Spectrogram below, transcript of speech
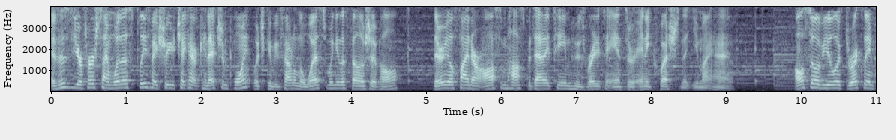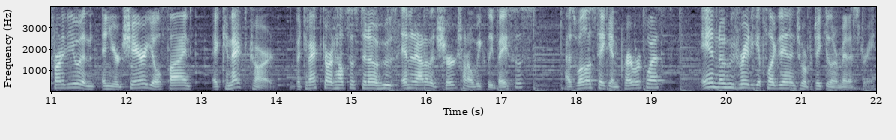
If this is your first time with us, please make sure you check out Connection Point, which can be found on the west wing of the Fellowship Hall. There you'll find our awesome hospitality team who's ready to answer any question that you might have. Also, if you look directly in front of you in, in your chair, you'll find a Connect card. The Connect card helps us to know who's in and out of the church on a weekly basis, as well as take in prayer requests and know who's ready to get plugged in into a particular ministry.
